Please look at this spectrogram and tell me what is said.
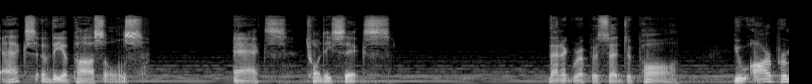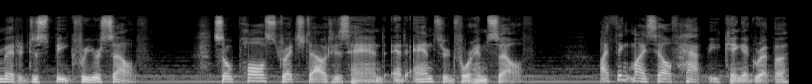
The Acts of the Apostles. Acts 26. Then Agrippa said to Paul, You are permitted to speak for yourself. So Paul stretched out his hand and answered for himself. I think myself happy, King Agrippa,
